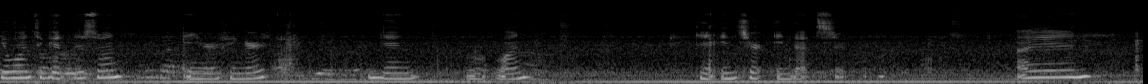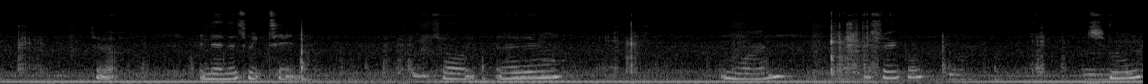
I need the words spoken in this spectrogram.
you want to get this one in your fingers, and then one, and insert in that circle. And two, and then let's make ten. So another one, one circle, two,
